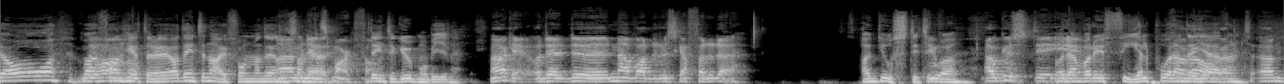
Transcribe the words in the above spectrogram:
Ja, vad Du har fan någon- heter det? Ja, det är inte en iPhone, men det är en Nej, sån det är en här. smartphone. Det är inte gubbmobil. Ah, Okej, och det, du, när var det du skaffade det? Augusti tror jag. Augusti Och den var det ju fel på den där jäveln. Um,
